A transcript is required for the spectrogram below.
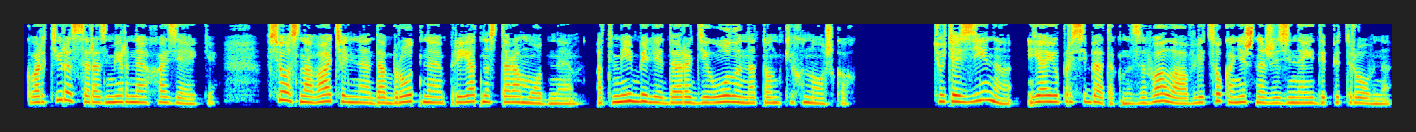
Квартира соразмерная хозяйки. Все основательное, добротное, приятно старомодное. От мебели до радиолы на тонких ножках. Тетя Зина, я ее про себя так называла, а в лицо, конечно же, Зинаида Петровна,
